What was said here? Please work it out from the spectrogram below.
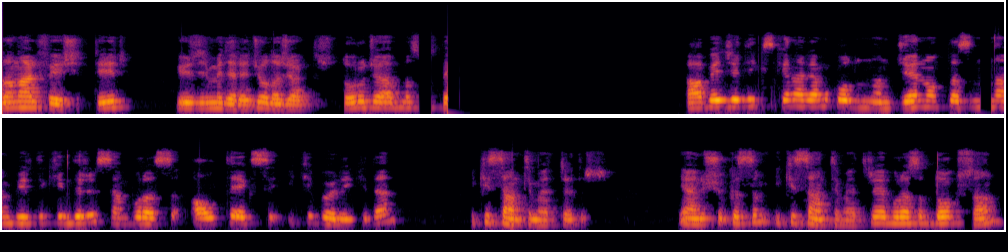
Buradan alfa eşittir 120 derece olacaktır. Doğru cevabımız B. ABCD ikizkenar yamuk olduğundan C noktasından bir dik indirirsem burası 6 eksi 2 bölü 2'den 2 santimetredir. Yani şu kısım 2 santimetre. Burası 90.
